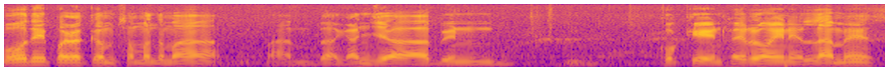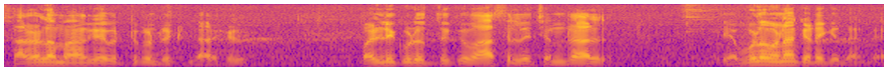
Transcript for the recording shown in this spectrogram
போதை பழக்கம் சம்பந்தமாக கஞ்சா பின் கொக்கேன் ஹெரோயின் எல்லாமே சரளமாக விற்று கொண்டிருக்கின்றார்கள். பள்ளிக்கூடத்துக்கு வாசலில் சென்றால் எவ்வளவுனா கிடைக்குதாங்க கிடைக்குது அங்கே.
